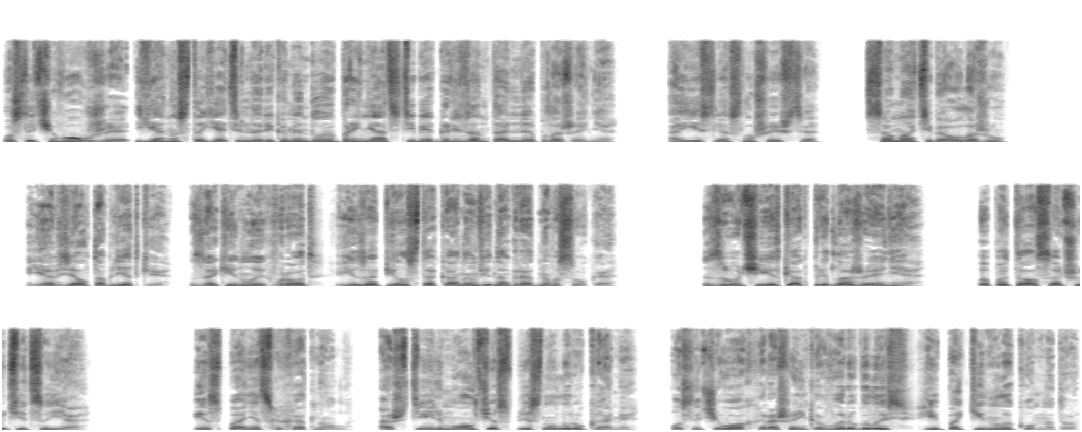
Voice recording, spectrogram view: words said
после чего уже я настоятельно рекомендую принять тебе горизонтальное положение. А если ослушаешься, сама тебя уложу». Я взял таблетки, закинул их в рот и запил стаканом виноградного сока. «Звучит как предложение», — попытался отшутиться я. Испанец хохотнул, а Штиль молча всплеснула руками, после чего хорошенько выругалась и покинула комнату.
